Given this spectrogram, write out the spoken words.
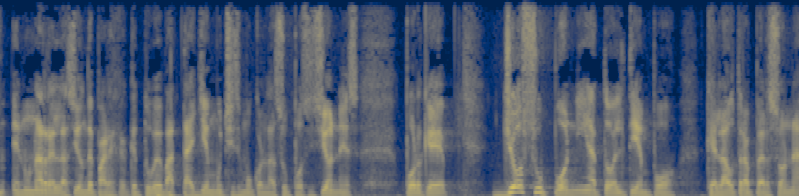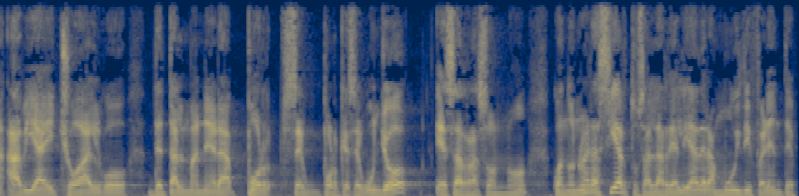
en una relación de pareja que tuve batallé muchísimo con las suposiciones porque yo suponía todo el tiempo que la otra persona había hecho algo de tal manera por, porque según yo esa razón, ¿no? Cuando no era cierto, o sea, la realidad era muy diferente.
